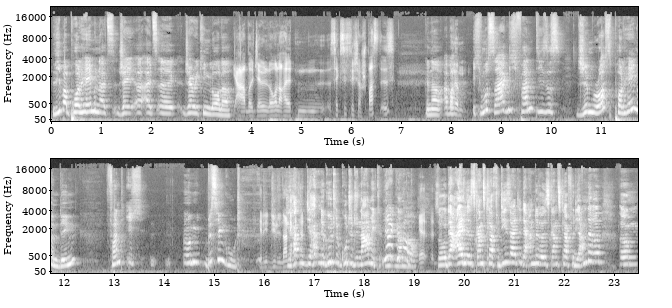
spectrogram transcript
Lieber Paul Heyman als, Jay, äh, als äh, Jerry King Lawler. ja, weil Jerry Lawler halt ein sexistischer Spast ist. Genau, aber Und, ähm, ich muss sagen, ich fand dieses Jim Ross Paul Heyman Ding fand ich ein bisschen gut. Ja, die, die Dynamik Die hatten, die hatten eine gute, gute Dynamik. Ja, genau. ja, So, der eine ist ganz klar für die Seite, der andere ist ganz klar für die andere. Ähm,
